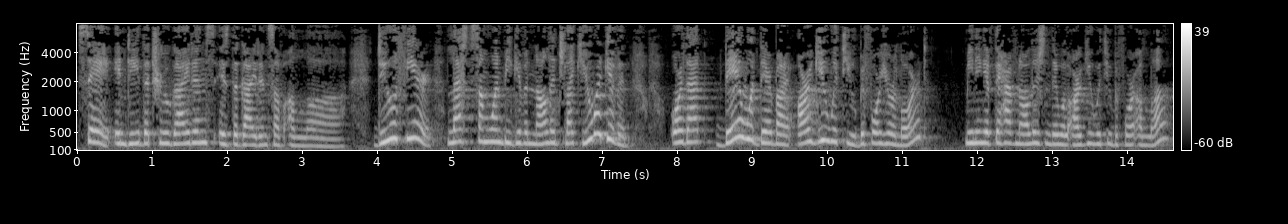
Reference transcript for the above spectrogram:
Say, indeed the true guidance is the guidance of Allah. Do you fear lest someone be given knowledge like you were given? Or that they would thereby argue with you before your Lord? Meaning if they have knowledge and they will argue with you before Allah.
